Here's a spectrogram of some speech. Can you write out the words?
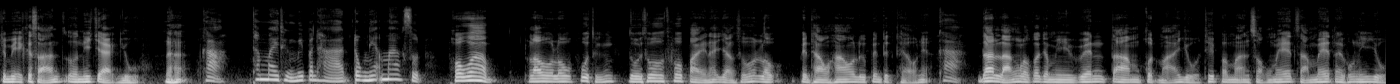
จะมีเอกสารตัวนี้แจกอยู่นะฮะค่ะทำไมถึงมีปัญหาตรงนี้มากสุด เพราะว่าเราเราพูดถึงโดยทั่วทั่วไปนะ อย่างสมมติเราเป็นทาวน์เฮาส์หรือเป็นตึกแถวเนี่ยด้านหลังเราก็จะมีเว้นตามกฎหมายอยู่ที่ประมาณ 2 เมตร 3 เมตรอะไรพวกนี้อยู่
